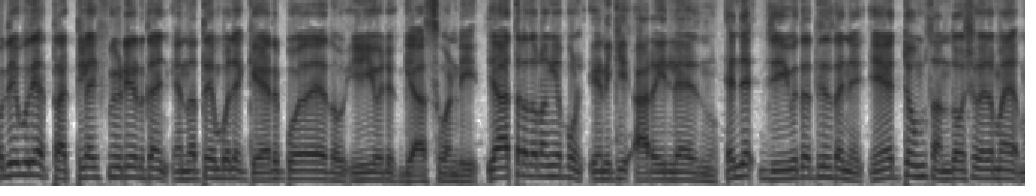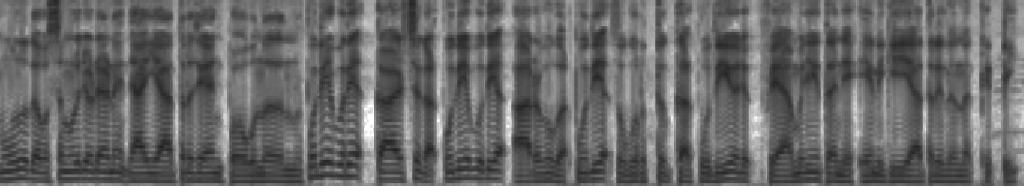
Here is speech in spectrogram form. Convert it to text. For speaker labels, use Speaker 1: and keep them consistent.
Speaker 1: പുതിയ പുതിയ truck life video എടുക്കാൻ എന്നത്തെയും പോലെ കയറിപ്പോയതായിരുന്നു ഈ ഒരു ഗ്യാസ് വണ്ടി. യാത്ര തുടങ്ങിയപ്പോൾ എനിക്ക് അറിയില്ലായിരുന്നു. എന്റെ ജീവിതത്തിൽ തന്നെ ഏറ്റവും സന്തോഷകരമായ മൂന്ന് ദിവസങ്ങളിലൂടെയാണ് ഞാൻ യാത്ര ചെയ്യാൻ പോകുന്നതെന്ന്. പുതിയ പുതിയ കാഴ്ചകൾ പുതിയ പുതിയ അറിവുകൾ പുതിയ സുഹൃത്തുക്കൾ പുതിയൊരു ഫാമിലി തന്നെ എനിക്ക് ഈ യാത്രയിൽ നിന്ന് കിട്ടി.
